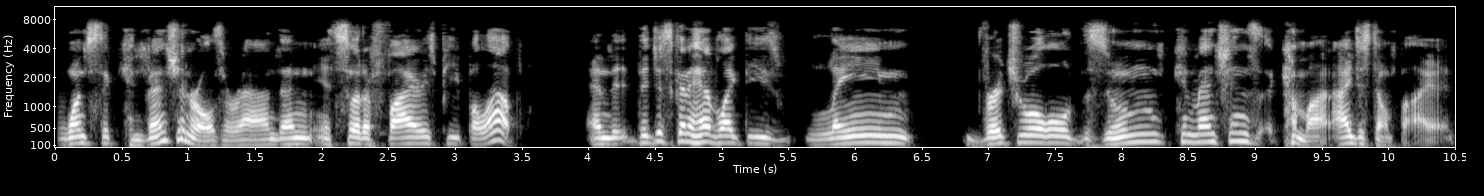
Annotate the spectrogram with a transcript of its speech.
once the convention rolls around, then it sort of fires people up. And they're just going to have like these lame virtual Zoom conventions. Come on, I just don't buy it.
